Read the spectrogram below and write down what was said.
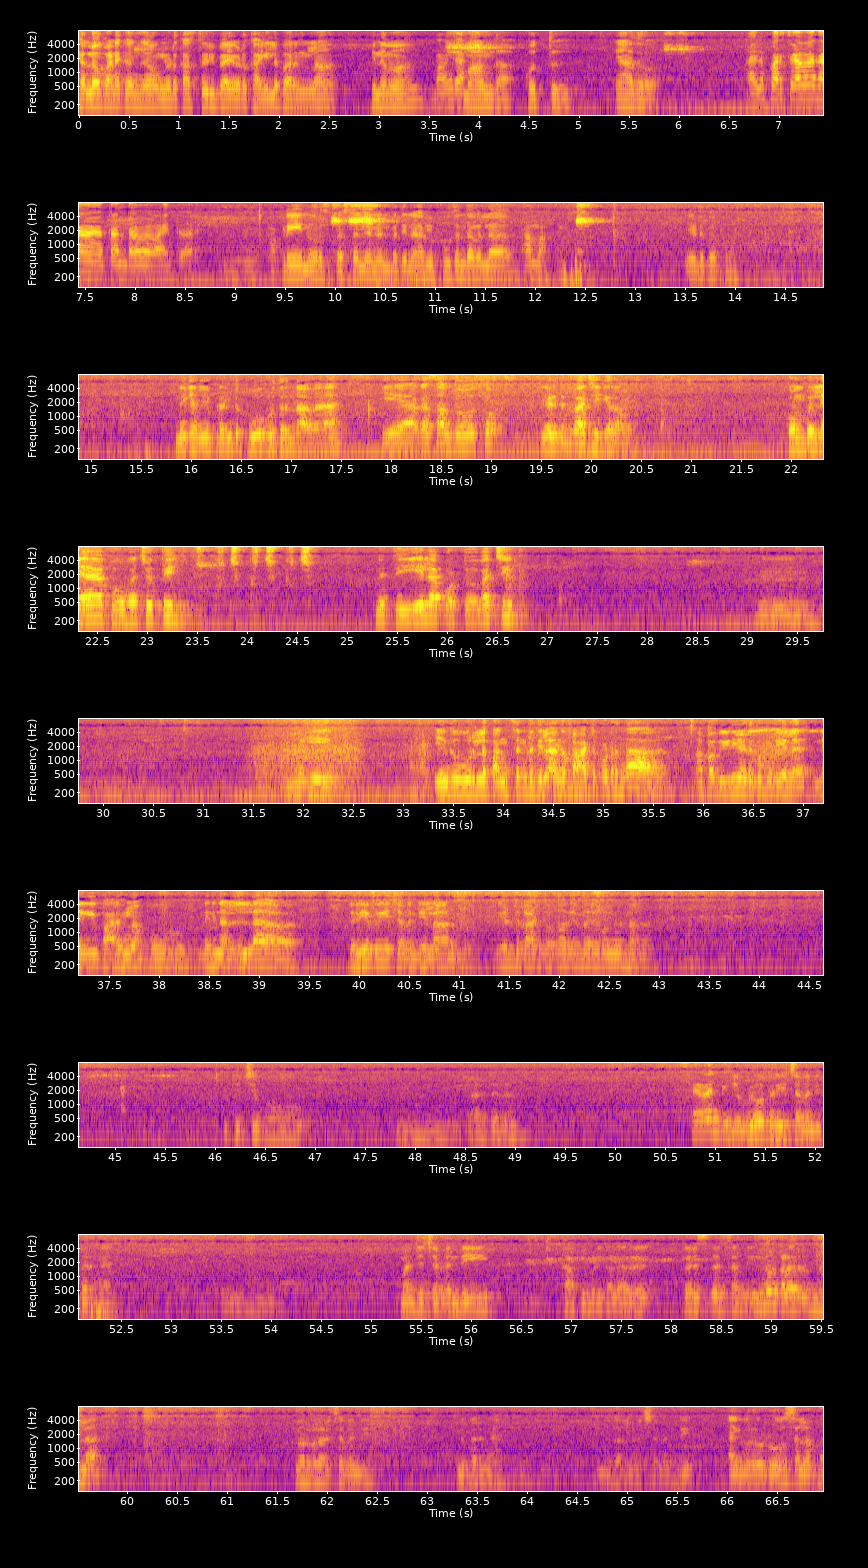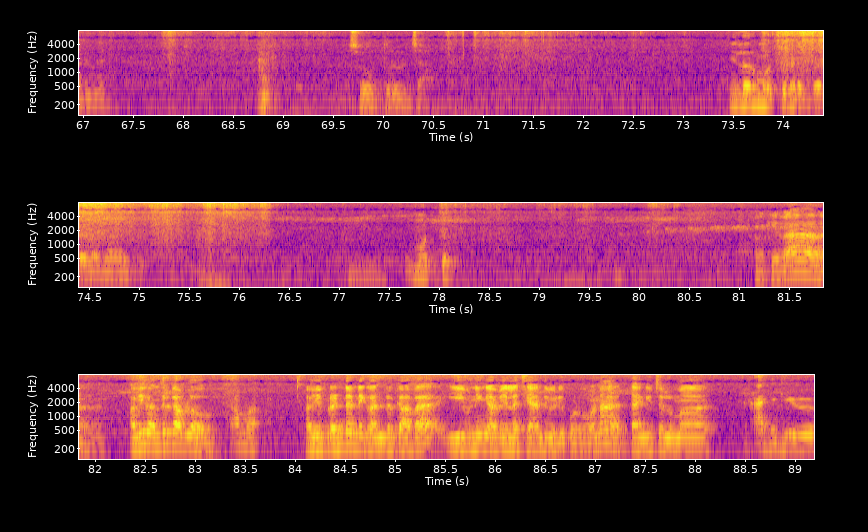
Hello வணக்கங்க. உங்களோட கஸ்தூரி பாயோட கையில் பாருங்களா. என்னம்மா? மாங்காய் மாங்காய் கொத்து. யாதோ? அதில் பறிச்சாவ நான் தந்தாவ வாங்கிட்டு வரேன். ம், அப்படியே இன்னொரு ஸ்பெஷல் என்னன்னு பார்த்தீங்கன்னா அవి பூ தந்தவல்ல? ஆமாம் எடுப்பா இன்னைக்கு அவிய ஃப்ரெண்டு பூ கொடுத்துருந்தாவ. ஏக சந்தோஷம். எடுத்துட்டு வாச்சிக்கிறோம் கொம்புல பூவை சுத்தி நெத்தியில பொட்டு வச்சு. ம். இன்னைக்கு எங்க ஊர்ல ஃபங்க்ஷன் பத்தில அங்க பாட்டு போட்டிருந்தா அப்ப வீடியோ எடுக்க முடியல. இன்னைக்கு பாருங்களா பூ இன்னைக்கு நல்லா பெரிய பெரிய செவந்தி எல்லாம் இருந்து. எடுத்து காட்டு பார்ப்போம் அதே மாதிரி ஒண்ணுண்ணா பிச்சு பூ. அடுத்தது? செவந்தி. எவ்வளோ பெரிய செவந்தி பாருங்க. மஞ்சள் செவந்தி காப்பி பொடி கலரு பெருசு பெருசா இருந்து. இன்னொரு கலர் இருந்துல? இன்னொரு கலர் செவந்தி இங்க பாருங்க. இன்னொரு கலர் செவந்தி அதுக்கப்புறம் ரோஸ் எல்லாம் பாருங்க. சோப்பு ரோஜா இதுல ஒரு மொட்டு கிடக்கு பாரு அழகா இருக்கு. ம், மொட்டு ஓகேவா அவி வந்திருக்காவ்ளோ ஆமாம் அவிய ஃப்ரெண்ட் அன்னைக்கு வந்திருக்காவ? ஈவினிங் அவையெல்லாம் சேர்ந்து வீடியோ போடுவோம்னா தேங்க்யூ சொல்லுமா. ஐயோ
